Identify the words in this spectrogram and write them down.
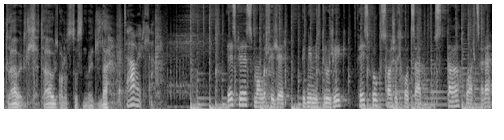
За баярлалаа. За оролцсонд баярлалаа. За баярлалаа. SPS Монгол хэлээр бидний нэвтрүүлгийг Facebook сошиал хуудасаар бусдаа хуваалцаарай.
